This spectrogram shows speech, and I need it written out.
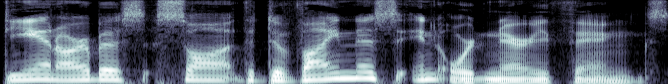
Diane Arbus saw the divineness in ordinary things.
